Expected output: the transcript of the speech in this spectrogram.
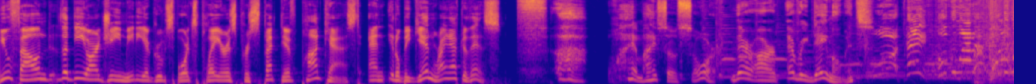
You found the DRG Media Group Sports Players Perspective podcast, and it'll begin right after this. Ah, why am I so sore? There are everyday moments. Oh, hey, hold the ladder! Hold the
